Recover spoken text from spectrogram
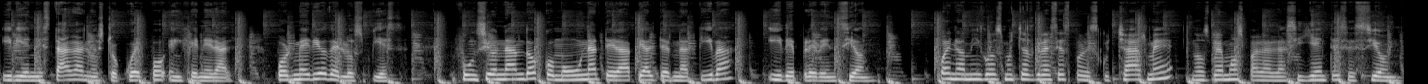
y bienestar a nuestro cuerpo en general, por medio de los pies, funcionando como una terapia alternativa y de prevención. Bueno amigos, muchas gracias por escucharme. Nos vemos para la siguiente sesión.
